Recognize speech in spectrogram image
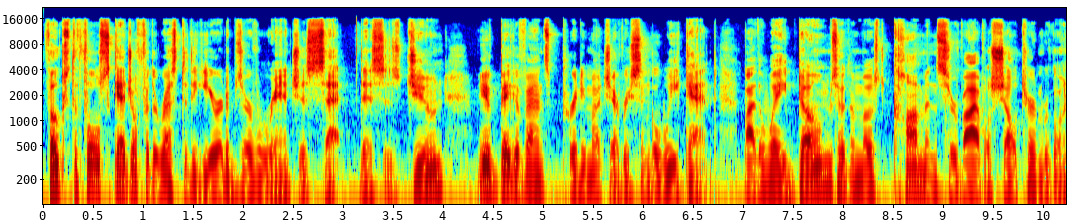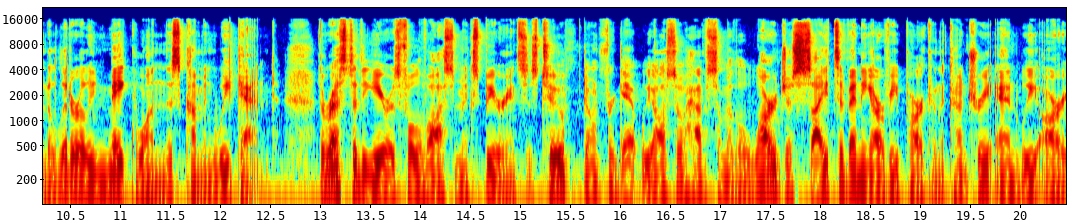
Folks, the full schedule for the rest of the year at Observer Ranch is set. This is June. We have big events pretty much every single weekend. By the way, domes are the most common survival shelter, and we're going to literally make one this coming weekend. The rest of the year is full of awesome experiences, too. Don't forget, we also have some of the largest sites of any RV park in the country, and we are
